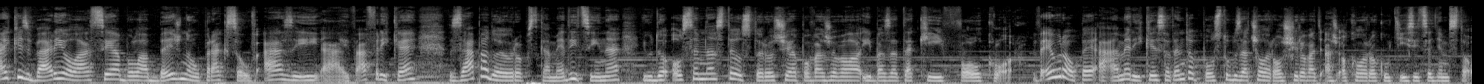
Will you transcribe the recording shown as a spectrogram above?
Aj keď variolácia bola bežnou praxou v Ázii a aj v Afrike, západoeurópska medicína ju do 18. storočia považovala iba za taký folklór. V Európe a Amerike sa tento postup začal rozširovať až okolo roku 1718,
